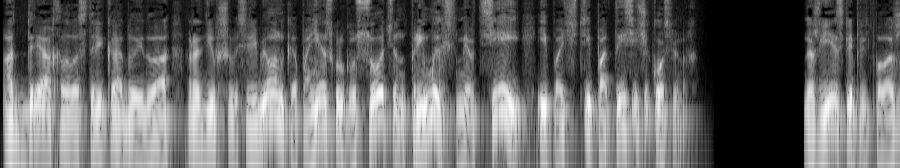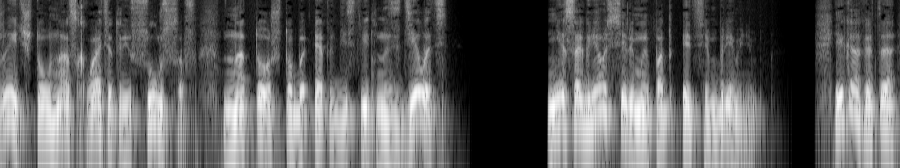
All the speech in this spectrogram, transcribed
от дряхлого старика до едва родившегося ребенка по нескольку сотен прямых смертей и почти по тысяче косвенных? Даже если предположить, что у нас хватит ресурсов на то, чтобы это действительно сделать, не согнемся ли мы под этим бременем? И как это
